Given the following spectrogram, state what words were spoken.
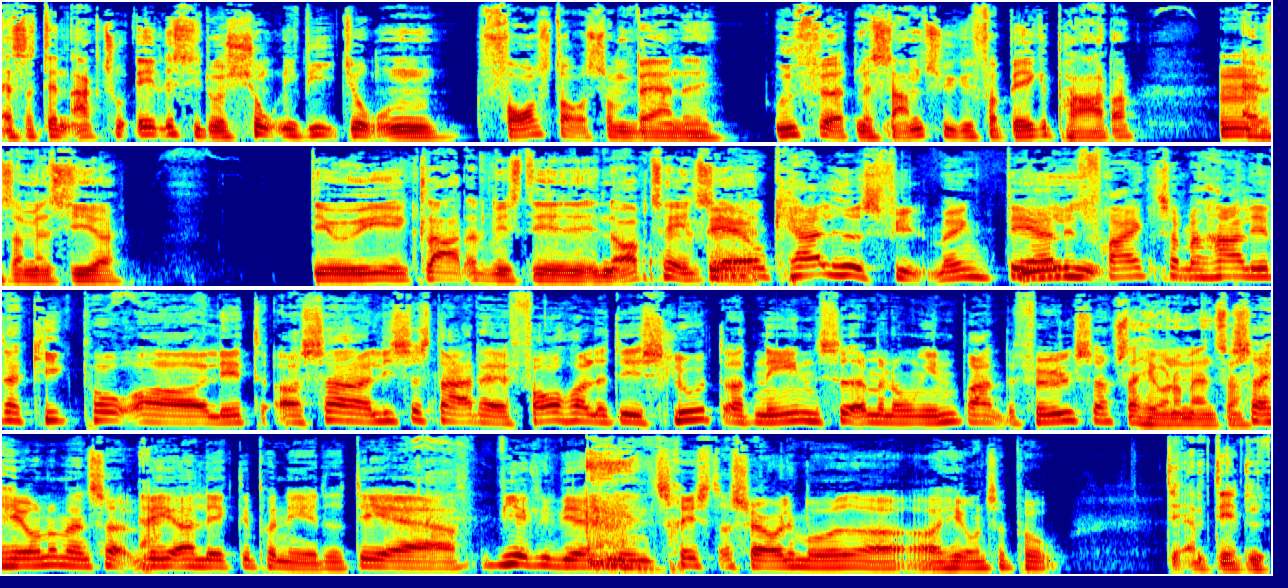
altså den aktuelle situation i videoen forestår som værende udført med samtykke fra begge parter. Mm. Altså man siger, det er jo ikke klart, at hvis det er en optagelse Det er jo en kærlighedsfilm, ikke? Det er Mm. lidt frækt, så man har lidt at kigge på, og lidt, og så lige så snart er forholdet det er slut, og den ene sidder med nogle indbrændte følelser, så hævner man sig. så hævner man sig ja. ved at lægge det på nettet. Det er virkelig, virkelig en trist og sørgelig måde at, at hævne sig på. Det, jamen, det er den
